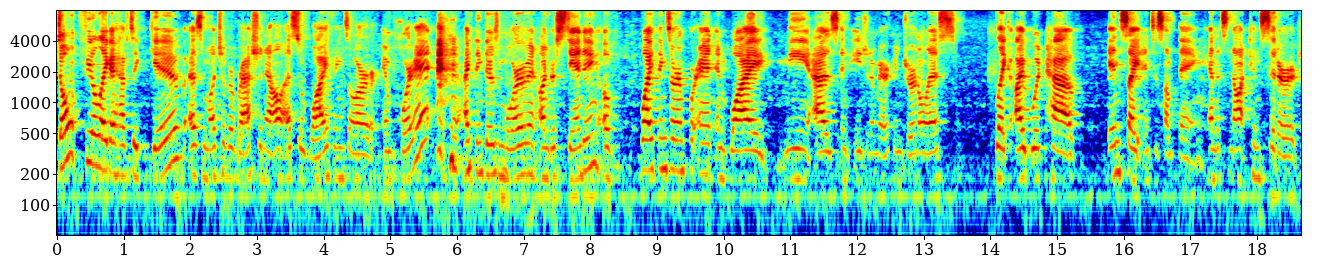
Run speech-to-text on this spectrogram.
don't feel like I have to give as much of a rationale as to why things are important. I think there's more of an understanding of why things are important and why me as an Asian American journalist like I would have insight into something and it's not considered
